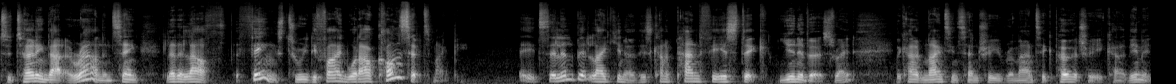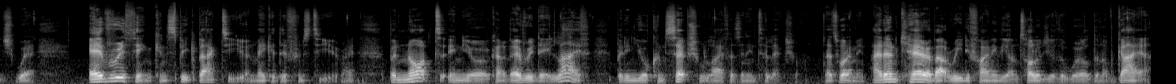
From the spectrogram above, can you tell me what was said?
to turning that around and saying let allow th- things to redefine what our concepts might be. It's a little bit like you know this kind of pantheistic universe, right? The kind of 19th century romantic poetry kind of image where everything can speak back to you and make a difference to you, right? But not in your kind of everyday life, but in your conceptual life as an intellectual. That's what I mean. I don't care about redefining the ontology of the world and of Gaia.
